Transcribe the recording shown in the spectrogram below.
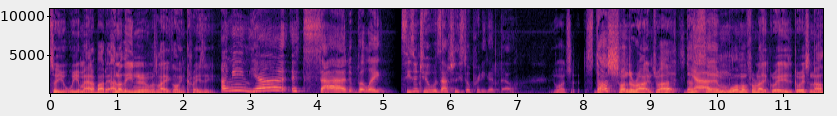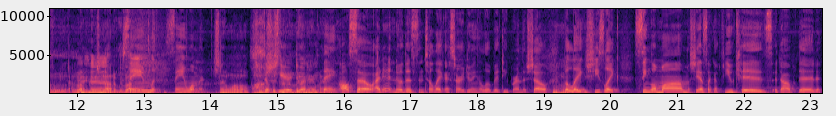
So you were you mad about it? I know the internet was like going crazy. I mean, yeah, it's sad, but like season two was actually still pretty good though. You watch it. That's Shonda Rhimes, right? That's Yeah. the same woman from like Grey's Grey's Anatomy, right? Grey's Anatomy, right? Same same woman. Same woman. Wow, She's over still here doing her man. thing. Also, I didn't know this until like I started doing a little bit deeper in the show. Mm-hmm. But like she's like single mom. She has like a few kids adopted,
